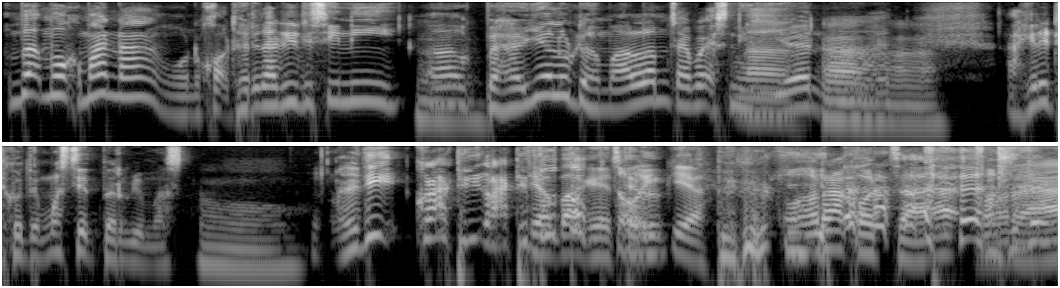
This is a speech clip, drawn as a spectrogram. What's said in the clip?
Mbak mau ke mana? Ngono kok dari tadi di sini. Eh, bahaya lu udah malam cewek sendirian. Ah, Ngono. ah. Akhirnya di masjid baru Mas. Oh. Jadi kurang di ra dia ditutup pakai coy. ya. Ora kocak. Maksudnya.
